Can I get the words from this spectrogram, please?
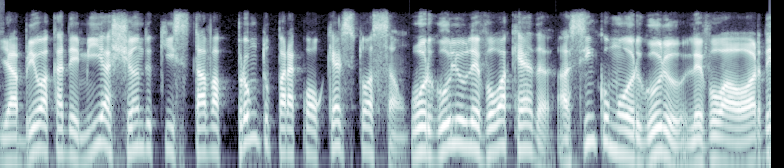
e abriu a academia achando que estava pronto para qualquer situação. O orgulho levou à queda, assim como o orgulho levou a Ordem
